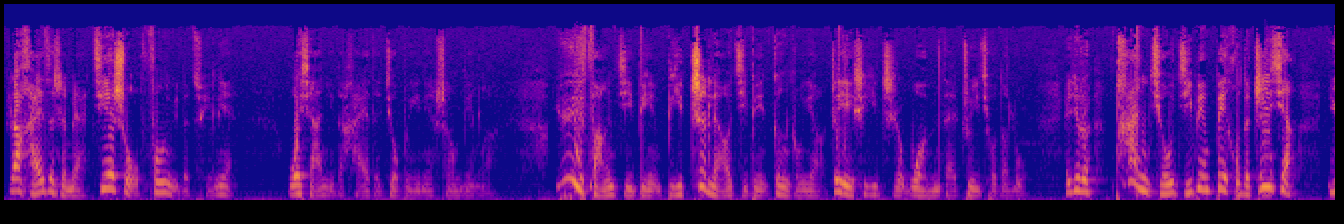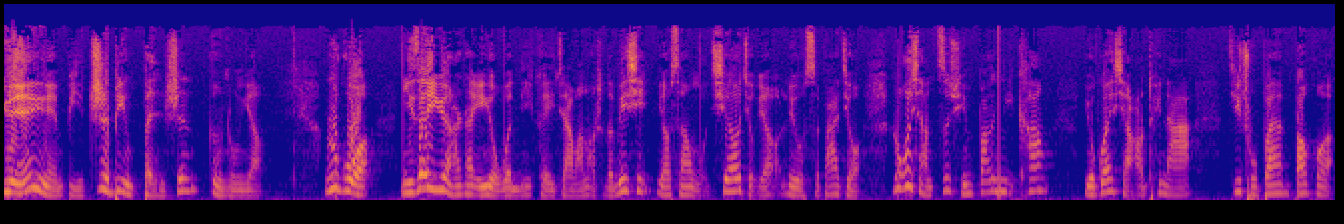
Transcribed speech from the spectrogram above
让孩子什么呀接受风雨的锤炼，我想你的孩子就不一定生病了。预防疾病比治疗疾病更重要，这也是一直我们在追求的路。也就是探求疾病背后的真相，远远比治病本身更重要。如果你在育儿上也有问题，可以加王老师的微信：幺三五七幺九幺六四八九。如果想咨询邦尼康有关小儿推拿基础班，包括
